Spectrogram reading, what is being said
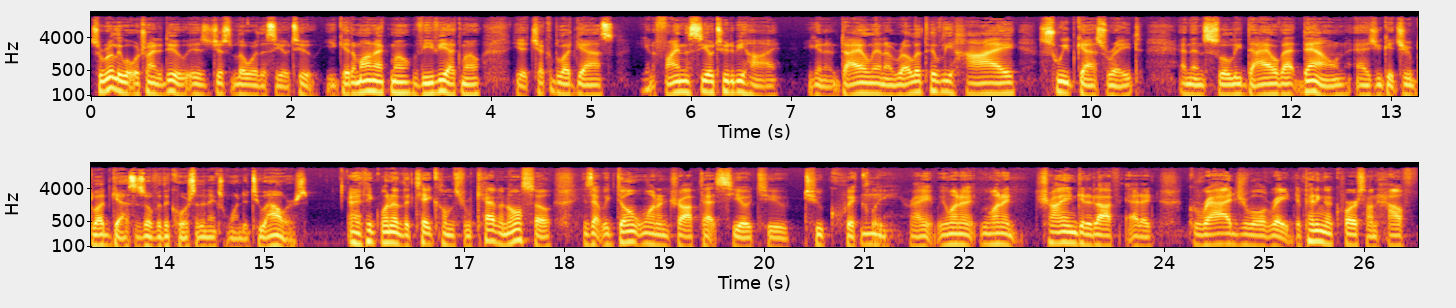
So really what we're trying to do is just lower the CO2. You get him on ECMO, VV ECMO, you check a blood gas, you're going to find the CO2 to be high, you're going to dial in a relatively high sweep gas rate and then slowly dial that down as you get your blood gases over the course of the next one to two hours. And I think one of the take homes from Kevin also is that we don't want to drop that CO2 too quickly, mm. right? We want to we want to try and get it off at a gradual rate, depending, of course, on how f-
